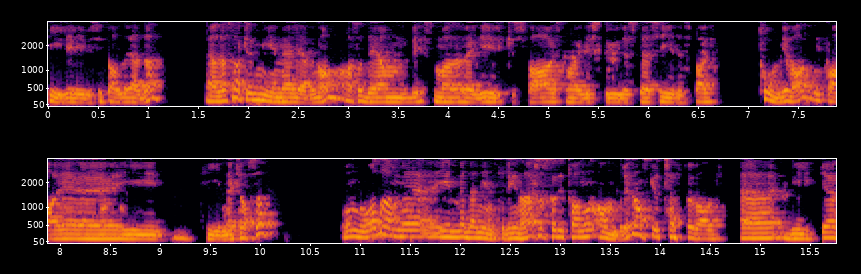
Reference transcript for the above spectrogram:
tidlig i livet sitt allerede. Det snakket mye med elevene om. altså det om de som velger yrkesfag, som velger studiespes, idrettsfag. Tunge valg de tar i tiende klasse. Og nå da, med, med, den innstillingen her, så skal de ta noen andre ganske tøffe valg. Eh, hvilke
